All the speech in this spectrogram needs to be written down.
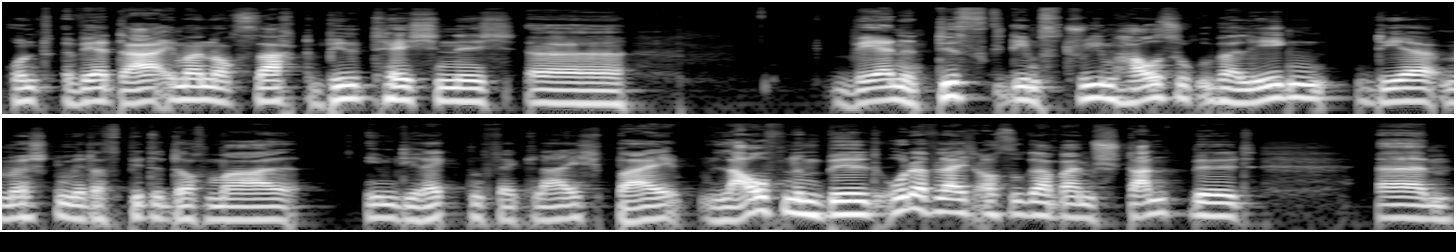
und wer da immer noch sagt, bildtechnisch, äh, wer eine Disk dem Stream haushoch überlegen, der möchte mir das bitte doch mal im direkten Vergleich bei laufendem Bild oder vielleicht auch sogar beim Standbild ähm,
